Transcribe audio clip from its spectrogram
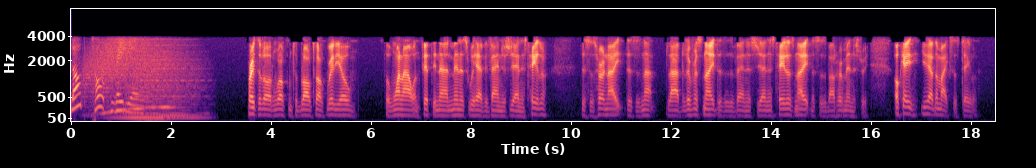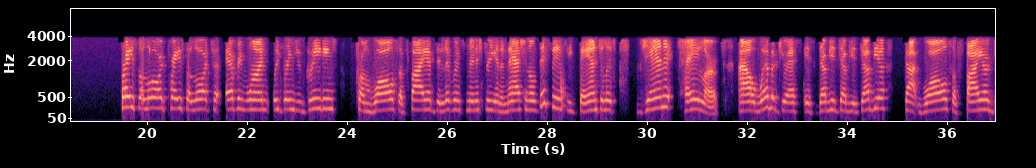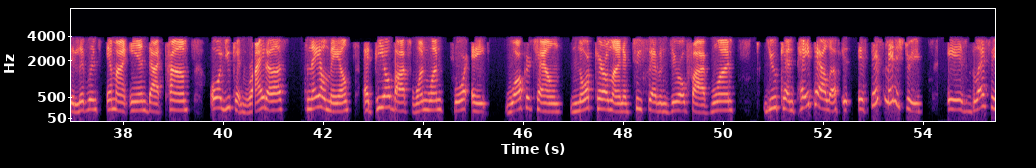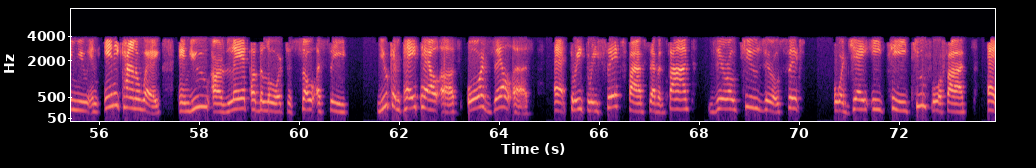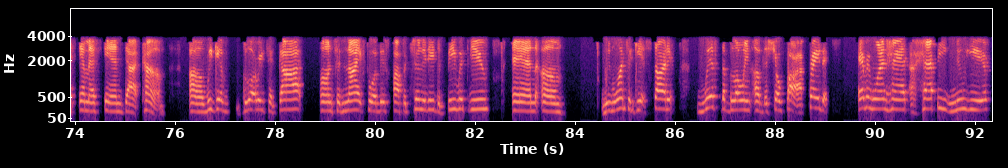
Blog Talk Radio. Praise the Lord and welcome to Blog Talk Radio. For one hour and 59 minutes, we have Evangelist Janet Taylor. This is her night. This is not live deliverance night. This is Evangelist Janet Taylor's night. This is about her ministry. Okay, you have the mic, Sister Taylor. Praise the Lord. Praise the Lord to everyone. We bring you greetings from Walls of Fire Deliverance Ministry International. This is Evangelist Janet Taylor. Our web address is www.wallsoffiredeliverancemin.com or you can write us snail mail at P.O. Box 1148, Walkertown, North Carolina 27051. You can PayPal us. If this ministry is blessing you in any kind of way and you are led of the Lord to sow a seed, you can PayPal us or Zelle us at 336-575-0206 or JET245 at msn.com. Uh, we give glory to God on tonight for this opportunity to be with you. And um, we want to get started with the blowing of the shofar. I pray that everyone had a happy new year.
